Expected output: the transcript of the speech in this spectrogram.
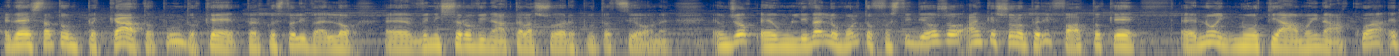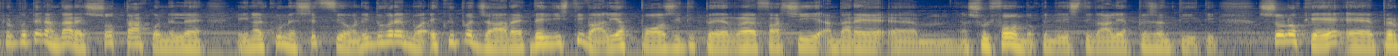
ed è stato un peccato appunto che per questo livello eh, venisse rovinata la sua reputazione. È un, gioco, è un livello molto fastidioso anche solo per il fatto che eh, noi nuotiamo in acqua e per poter andare sott'acqua nelle, in alcune sezioni dovremmo equipaggiare degli stivali appositi per farci andare ehm, sul fondo, quindi degli stivali appesantiti. Solo che eh, per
